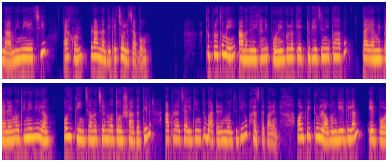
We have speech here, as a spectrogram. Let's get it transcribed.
নামিয়ে নিয়েছি। এখন রান্নার দিকে চলে যাব। তো প্রথমেই আমাদের এখানে পনিরগুলোকে একটু ভেজে নিতে হবে। তাই আমি প্যানের মধ্যে নিয়ে নিলাম ওই তিন চামচের মতো সাদা তেল। আপনারা চাইলে কিন্তু বাটারের মধ্যে দিয়েও ভাজতে পারেন। অল্প একটু লবণ দিয়ে দিলাম। এরপর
